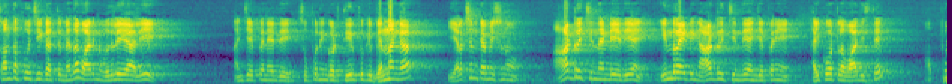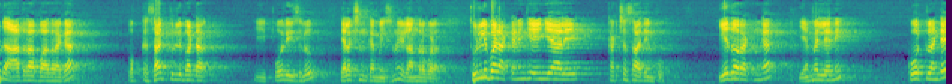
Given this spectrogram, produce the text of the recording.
సొంత పూచీకత్తు మీద వారిని వదిలేయాలి. అని చెప్పి అనేది సుప్రీంకోర్టు తీర్పుకి భిన్నంగా ఈ ఎలక్షన్ కమిషను ఆర్డర్ ఇచ్చిందండి ఇది ఇన్ రైటింగ్ ఆర్డర్ ఇచ్చింది అని చెప్పని హైకోర్టులో వాదిస్తే అప్పుడు ఆదరాబాదరాగా ఒక్కసారి తుళ్ళిపడ్డారు ఈ పోలీసులు ఎలక్షన్ కమిషన్ వీళ్ళందరూ కూడా. తుళ్ళిపడి అక్కడి నుంచి ఏం చేయాలి? కక్ష సాధింపు. ఏదో రకంగా ఎమ్మెల్యేని కోర్టు అంటే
